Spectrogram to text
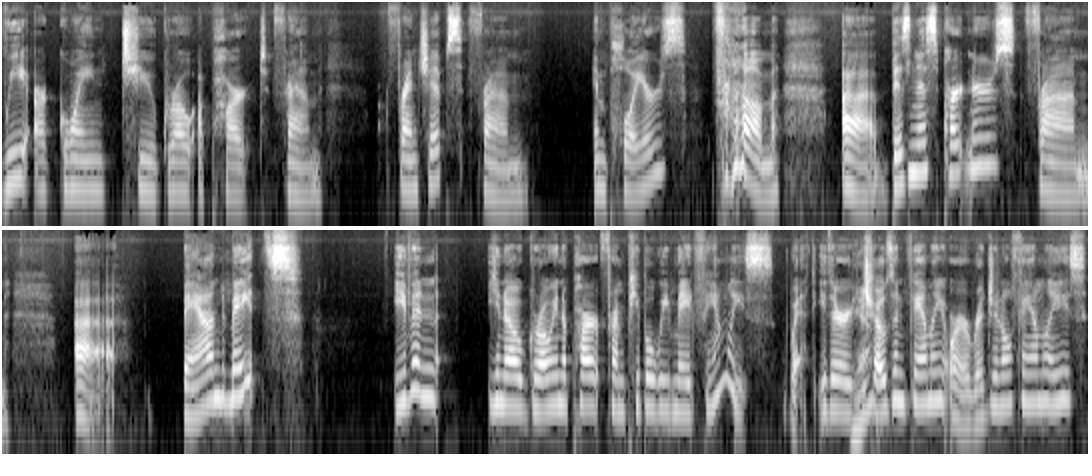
we are going to grow apart from friendships, from employers, from uh, business partners, from uh, bandmates, even you know, growing apart from people we made families with, either Yeah. chosen family or original families.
